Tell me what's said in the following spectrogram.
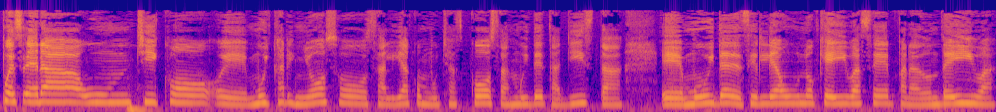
pues era un chico eh, muy cariñoso, salía con muchas cosas, muy detallista, eh, muy de decirle a uno qué iba a hacer, para dónde iba.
